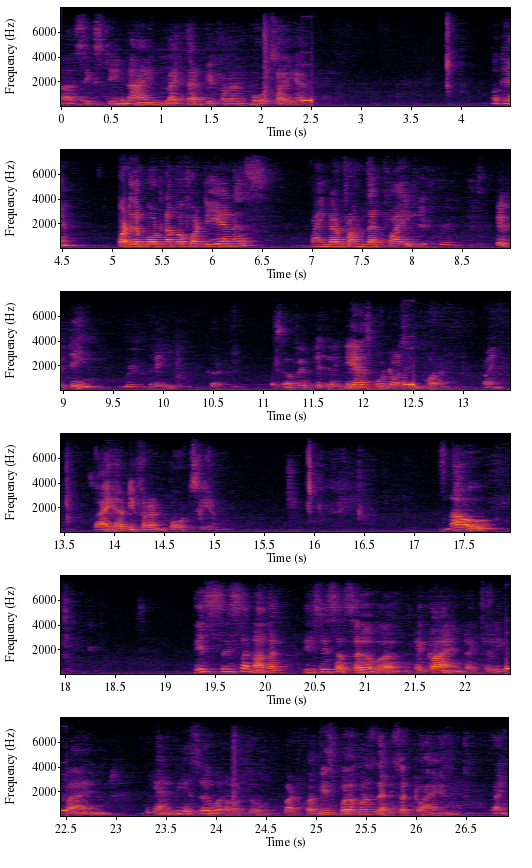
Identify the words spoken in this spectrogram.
uh, 69, like that, different ports I have. Okay. What is the port number for DNS? Find out from that file. 53. So 53. DNS port also important, right? So I have different ports here. Now, this is another, this is a server, a client actually, client. Can be a server also, but for this purpose, that is a client, right?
